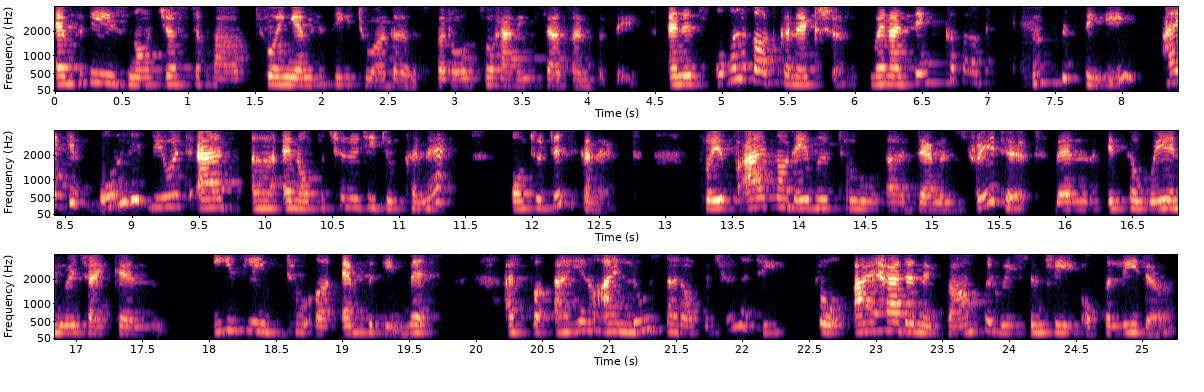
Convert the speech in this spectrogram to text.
empathy is not just about showing empathy to others, but also having self empathy. And it's all about connection. When I think about empathy, I can only view it as uh, an opportunity to connect or to disconnect. So, if I'm not able to uh, demonstrate it, then it's a way in which I can easily do an empathy miss. I, I, you know, I lose that opportunity. So I had an example recently of a leader.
